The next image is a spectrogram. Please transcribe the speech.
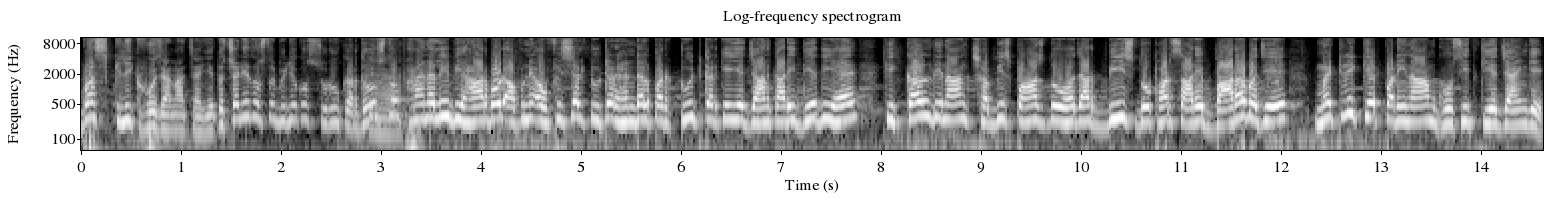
बस क्लिक हो जाना चाहिए। तो चलिए दोस्तों वीडियो को शुरू कर दोस्तों फाइनली बिहार बोर्ड अपने ऑफिशियल ट्विटर हैंडल पर ट्वीट करके ये जानकारी दे दी है कि कल दिनांक छब्बीस पाँच दो हज़ार बीस दोपहर साढ़े बारह बजे मैट्रिक के परिणाम घोषित किए जाएँगे।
